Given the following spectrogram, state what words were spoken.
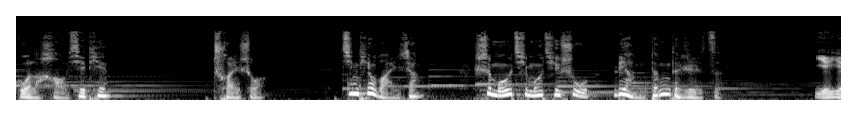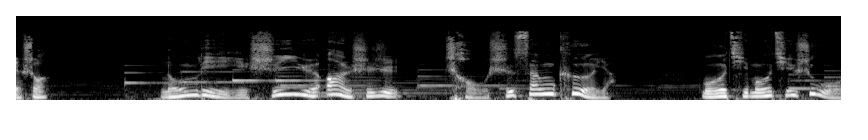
过了好些天，传说今天晚上是魔奇魔奇树亮灯的日子。爷爷说，农历十一月二十日丑时三刻呀，魔奇魔奇树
